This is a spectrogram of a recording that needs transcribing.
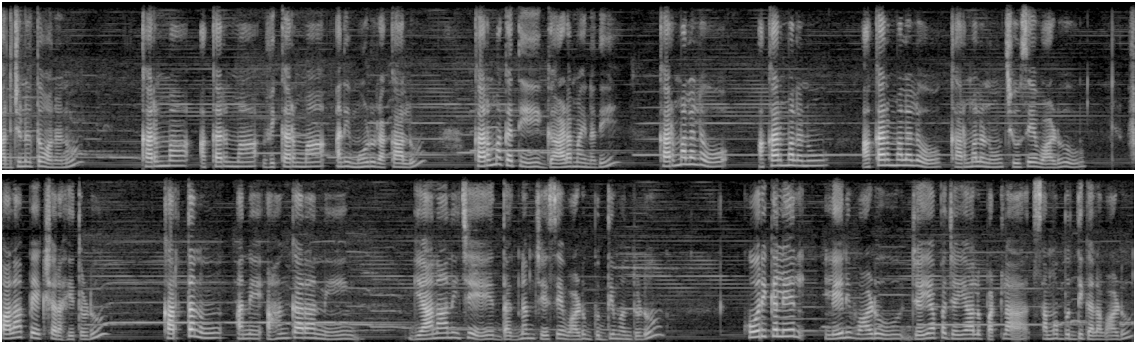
అర్జునుతో అనను. కర్మ అకర్మ వికర్మ అని మూడు రకాలు. కర్మగతి గాఢమైనది. కర్మలలో అకర్మలను అకర్మలలో కర్మలను చూసేవాడు ఫలాపేక్ష రహితుడు. కర్తను అనే అహంకారాన్ని జ్ఞానానిచే దగ్నం చేసేవాడు బుద్ధిమంతుడు. కోరికలే లేనివాడు జయాపజయాలు పట్ల సమబుద్ధి గలవాడు.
